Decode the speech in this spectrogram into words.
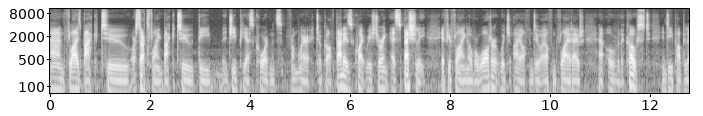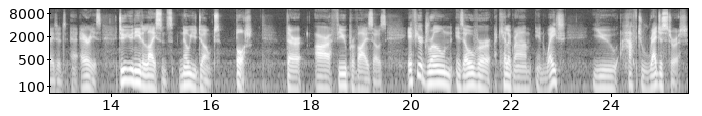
and flies back to, or starts flying back to the GPS coordinates from where it took off. That is quite reassuring, especially if you're flying over water, which I often do. I often fly it out uh, over the coast in depopulated uh, areas. Do you need a license? No, you don't. But there are a few provisos. If your drone is over a kilogram in weight, you have to register it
